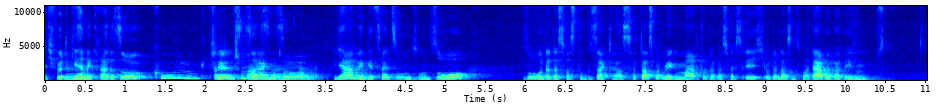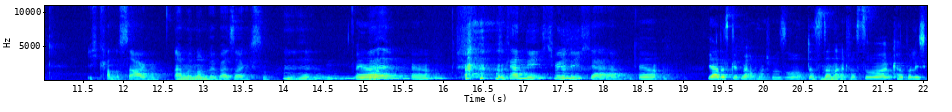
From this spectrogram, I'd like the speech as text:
Ich würde Ja. gerne gerade so cool und Und chill zu sagen, sein, so, ja. ja, mir geht's halt so und so und so. So, oder das, was du gesagt hast, hat das mit mir gemacht oder was weiß ich, oder lass uns mal darüber reden. Ich kann das sagen, aber Mhm. nonverbal sage ich so, Ja, ja. ich kann nicht, ich will nicht, ja. Ja. ja, das geht mir auch manchmal so, dass es dann Mhm. einfach so körperlich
